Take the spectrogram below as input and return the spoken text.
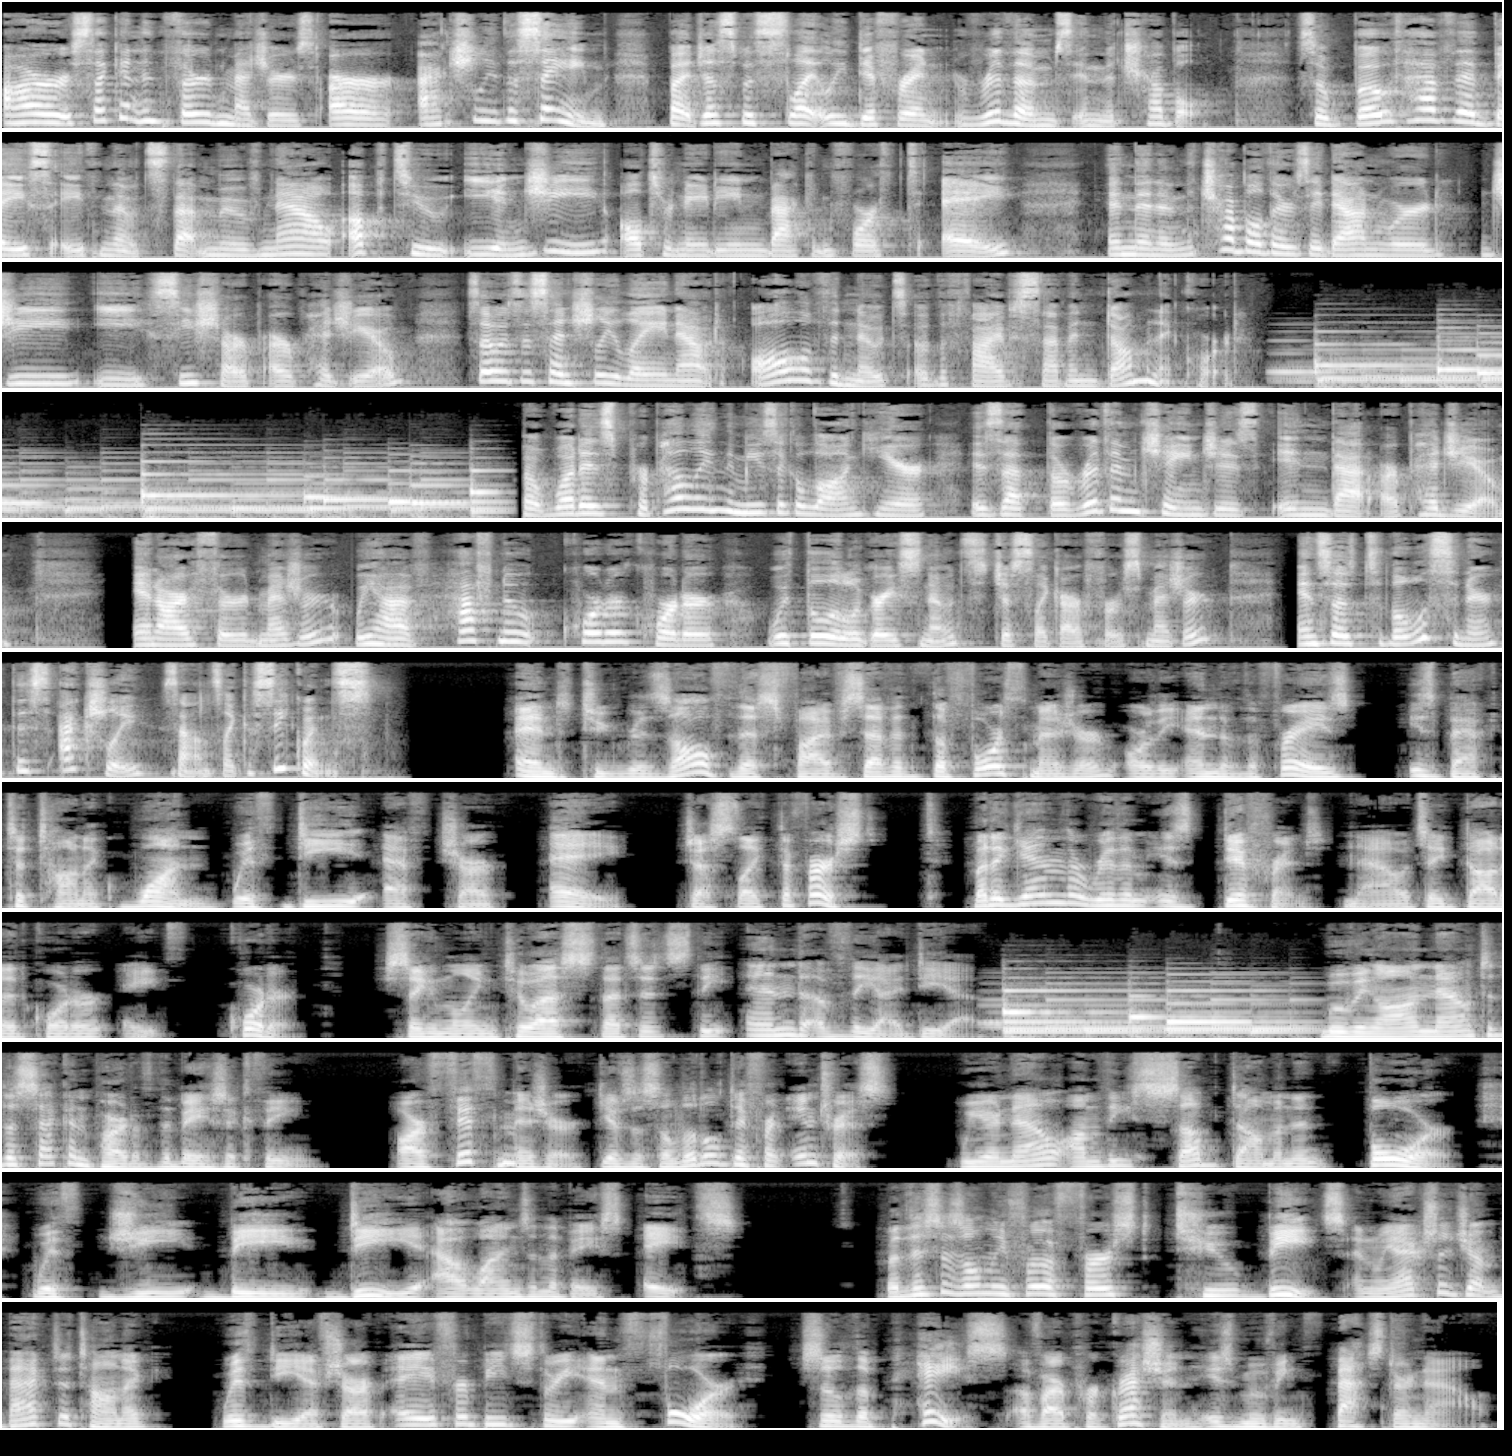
Our second and third measures are actually the same, but just with slightly different rhythms in the treble. So both have the bass eighth notes that move now up to E and G, alternating back and forth to A. And then in the treble, there's a downward G, E, C sharp arpeggio. So it's essentially laying out all of the notes of the 5 7 dominant chord. But what is propelling the music along here is that the rhythm changes in that arpeggio. In our third measure, we have half note, quarter, quarter with the little grace notes, just like our first measure. And so to the listener, this actually sounds like a sequence. And to resolve this 5 7, the fourth measure, or the end of the phrase, is back to tonic 1 with D, F sharp, A, just like the first. But again, the rhythm is different. Now it's a dotted quarter, eighth quarter signaling to us that it's the end of the idea. Moving on now to the second part of the basic theme. Our fifth measure gives us a little different interest. We are now on the subdominant 4, with G, B, D outlines in the bass eighths. But this is only for the first two beats, and we actually jump back to tonic with D, F sharp, A for beats 3 and 4, so the pace of our progression is moving faster now.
